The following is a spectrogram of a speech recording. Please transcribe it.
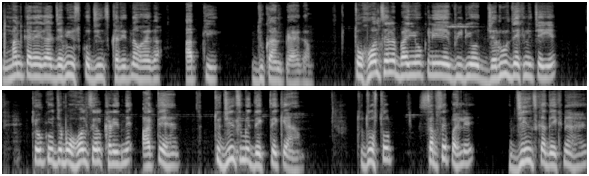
मन करेगा, जब भी उसको जीन्स खरीदना होएगा, आपकी दुकान पे आएगा। तो होलसेलर भाइयों के लिए ये वीडियो ज़रूर देखनी चाहिए, क्योंकि जब वो होलसेल खरीदने आते हैं तो जीन्स में देखते क्या हम तो दोस्तों, सबसे पहले जीन्स का देखना है।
